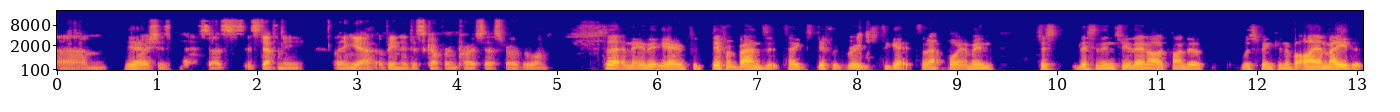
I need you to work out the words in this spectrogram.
Um, yeah, which is so it's, it's definitely, I think, yeah, been a discovering process for everyone. Certainly, and it, yeah, for different bands, it takes different routes to get to that point. I mean, just listening to you, then I kind of was thinking of Iron Maiden.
